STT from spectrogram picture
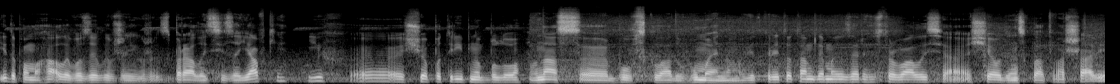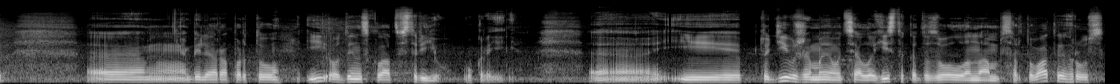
І допомагали, возили вже їх, збирали ці заявки, їх що потрібно було. У нас був склад в Гуменному відкрито, там де ми зареєструвалися. Ще один склад в Варшаві біля аеропорту, і один склад в Стрію в Україні. Е, І тоді вже ми оця логістика дозволила нам сортувати груз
